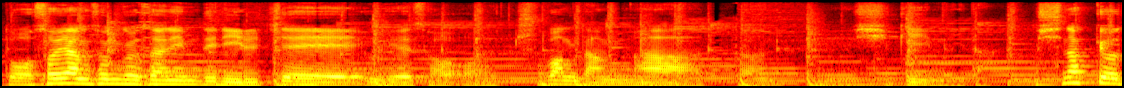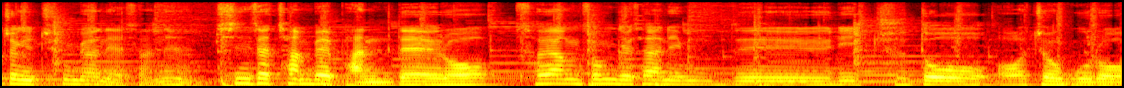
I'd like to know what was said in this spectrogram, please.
또 서양 선교사님들이 일제에 의해서 어, 추방당하던 시기입니다 신학교적인 측면에서는 신사 참배 반대로 서양 선교사님들이 주도적으로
